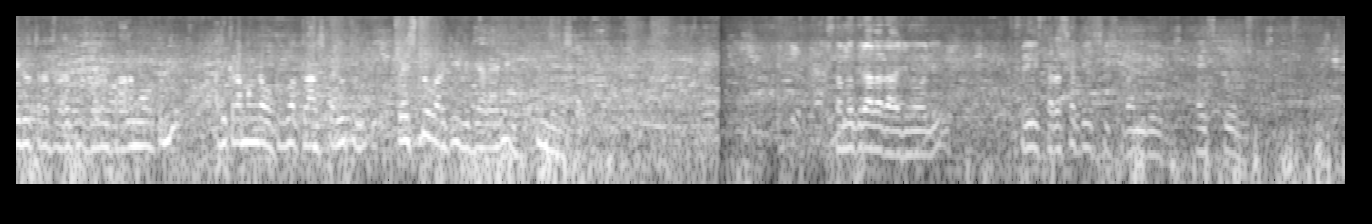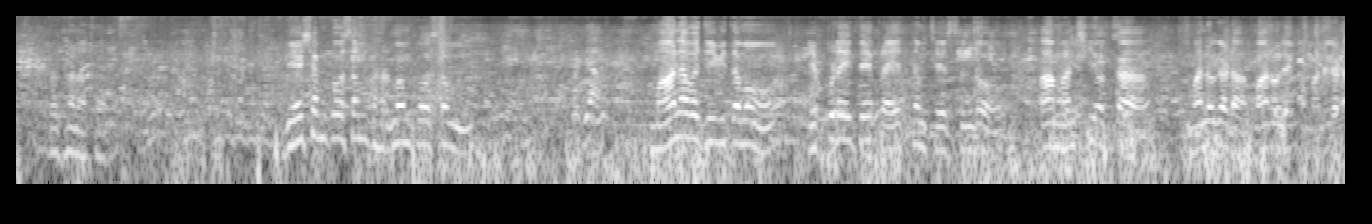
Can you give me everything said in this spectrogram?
ఐదో తరగతి వరకు విద్యాలయం ప్రారంభమవుతుంది. అది క్రమంగా ఒక్కొక్క క్లాస్ పెరుగుతూ ప్లస్ టూ వరకు ఈ విద్యాలయాన్ని ముందు తీసుకెళ్తాం. సముద్రాల రాజమౌళి శ్రీ సరస్వతి శిశు మందిర్ హై స్కూల్. ప్రధానాచార్య దేశం కోసం ధర్మం కోసం మానవ జీవితము ఎప్పుడైతే ప్రయత్నం చేస్తుందో ఆ మనిషి యొక్క మనుగడ మానవుల యొక్క మనుగడ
